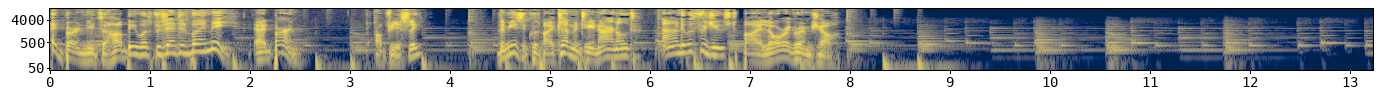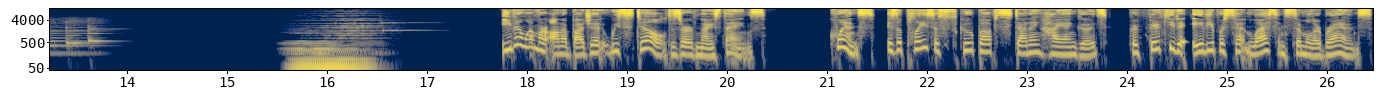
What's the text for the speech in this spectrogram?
Ed Byrne Needs a Hobby was presented by me, Ed Byrne. Obviously. The music was by Clementine Arnold, and it was produced by Laura Grimshaw. Even when we're on a budget, we still deserve nice things. Quince is a place to scoop up stunning high end goods for 50 to 80% less than similar brands.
